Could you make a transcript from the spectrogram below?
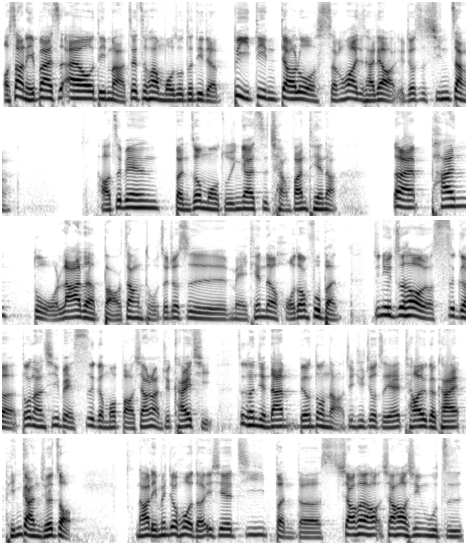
哦，上礼拜是艾欧丁嘛，这次换魔族之地的必定掉落神话级材料，也就是心脏。好，这边本周魔族应该是抢翻天了。再来潘朵拉的宝藏图，这就是每天的活动副本。进去之后有四个东南西北四个魔宝箱让你去开启，这个很简单，不用动脑，进去就直接挑一个开，凭感觉走。然后里面就获得一些基本的消耗消耗性物资。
